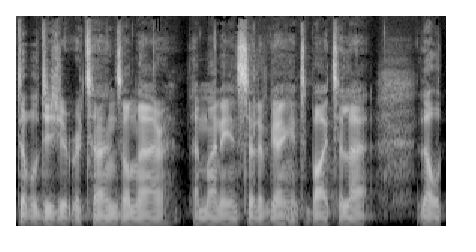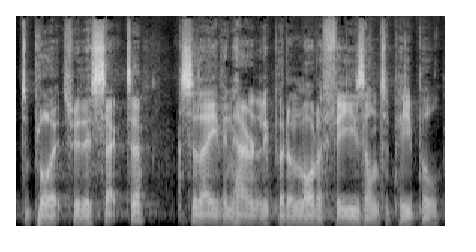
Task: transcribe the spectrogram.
double digit returns on their, their money instead of going into buy to let they'll deploy it through this sector so they've inherently put a lot of fees onto people,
